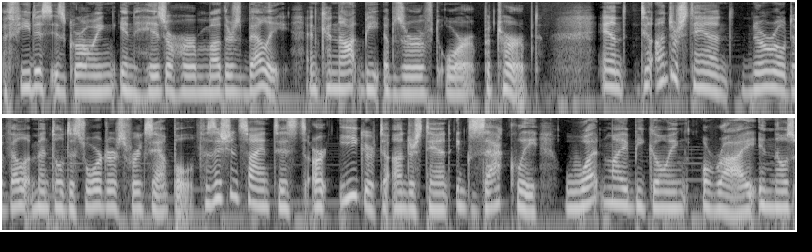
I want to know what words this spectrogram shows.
a fetus is growing in his or her mother's belly and cannot be observed or perturbed. And to understand neurodevelopmental disorders, for example, physician scientists are eager to understand exactly what might be going awry in those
